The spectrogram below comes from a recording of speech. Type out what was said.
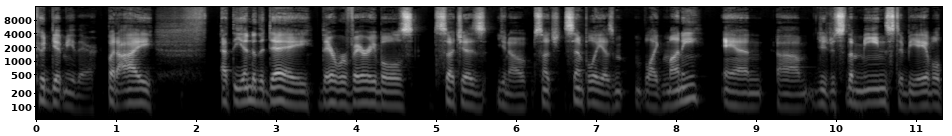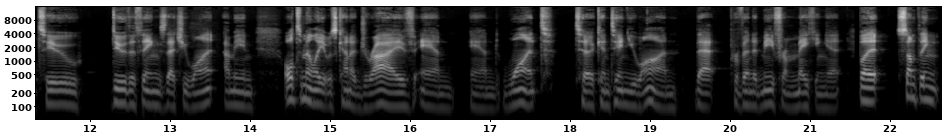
could get me there but I at the end of the day there were variables such as you know such simply as like money and um, you just the means to be able to do the things that you want. I mean, ultimately, it was kind of drive and and want to continue on that prevented me from making it. But something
